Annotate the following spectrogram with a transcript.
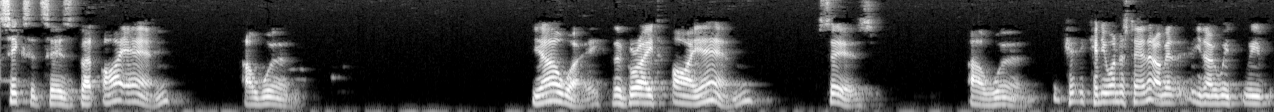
6, it says, But I am a worm. Yahweh, the great I am, says, a worm. Can, can, you understand that? I mean, you know, we, we,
